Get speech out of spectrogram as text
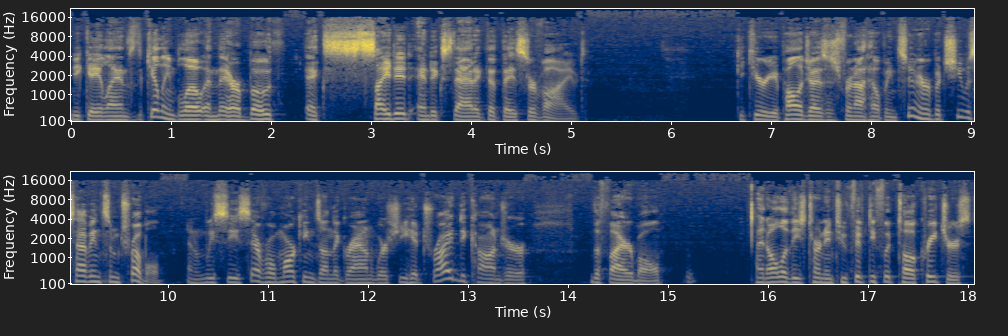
Nike lands the killing blow, and they are both excited and ecstatic that they survived. Kikuri apologizes for not helping sooner, but she was having some trouble, and we see several markings on the ground where she had tried to conjure the fireball, and all of these turn into 50 foot tall creatures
